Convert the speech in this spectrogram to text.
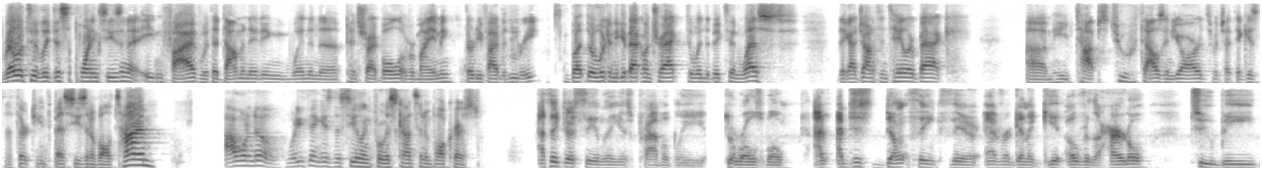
Relatively disappointing season at eight and five with a dominating win in the Pinstripe Bowl over Miami, 35 to three. But they're looking to get back on track to win the Big Ten West. They got Jonathan Taylor back. Um, he tops 2,000 yards, which I think is the 13th best season of all time. I want to know, what do you think is the ceiling for Wisconsin and Paul Chryst? I think their ceiling is probably the Rose Bowl. I, I just don't think they're ever going to get over the hurdle to be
